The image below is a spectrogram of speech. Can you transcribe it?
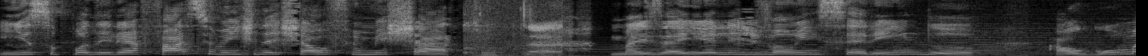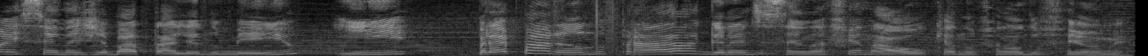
e isso poderia facilmente deixar o filme chato. É. Mas aí eles vão inserindo algumas cenas de batalha no meio e preparando para a grande cena final, que é no final do filme.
